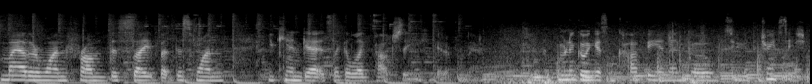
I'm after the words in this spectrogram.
my other one from this site, but this one you can get. It's like a leg pouch thing. You can get it from there. I'm gonna go and get some coffee and then go to the train station.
